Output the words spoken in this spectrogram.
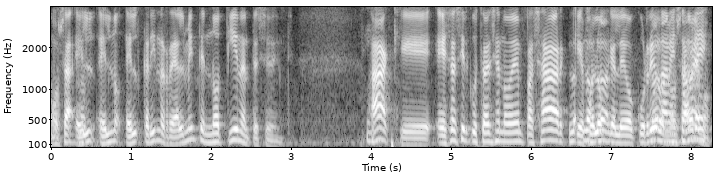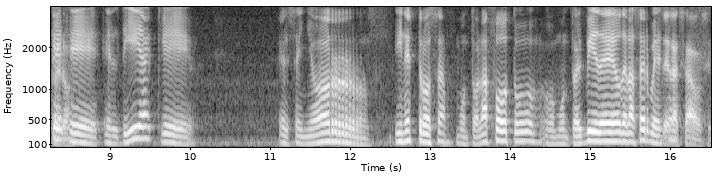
O sea, Él, él, no, él, Karina, realmente no tiene antecedentes. Ah, que esas circunstancias no deben pasar, que fue lo, que le ocurrió, no sabemos. Es que eh, el día que el señor Inestrosa montó la foto o montó el video de la cerveza. Del asado, sí.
